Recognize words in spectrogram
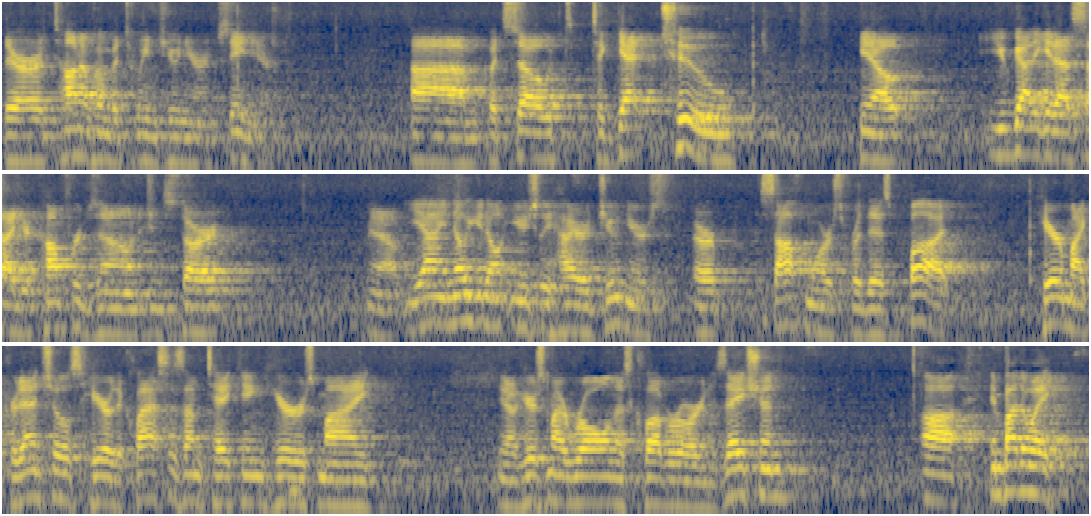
There are a ton of them between junior and senior. Um, but so to get to, you know, you've got to get outside your comfort zone and start, you know, yeah, I know you don't usually hire juniors or sophomores for this, but here are my credentials, here are the classes I'm taking, here's my, you know, here's my role in this club or organization. Uh, and by the way,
